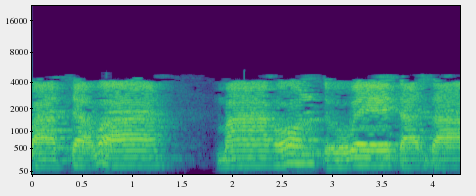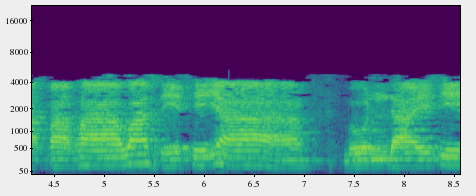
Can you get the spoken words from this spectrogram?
ปัจจวา มาโหนตุเวตัสสะปะภาวสิทธิยา บุญใดที่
